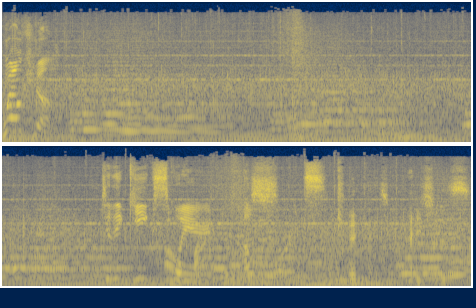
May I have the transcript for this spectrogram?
Welcome to the Geek Oh Squared goodness. Awards. Goodness gracious.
